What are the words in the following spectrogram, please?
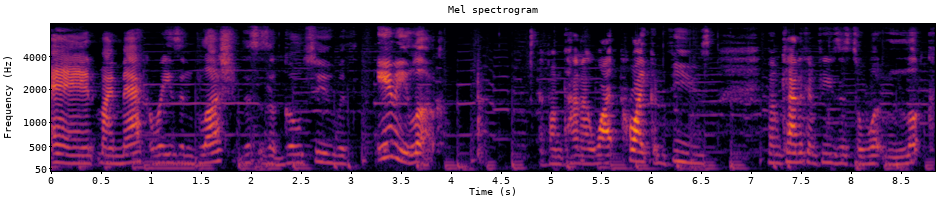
And my MAC Raisin Blush. This is a go-to with any look. If I'm kind of quite confused, if I'm kind of confused as to what look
